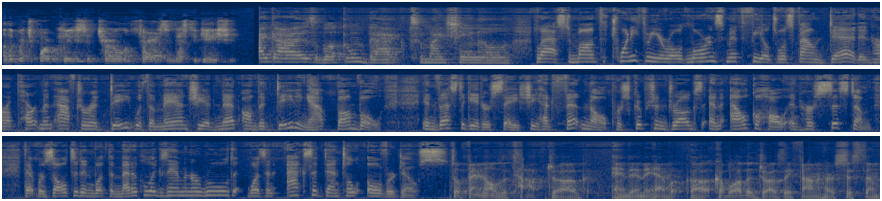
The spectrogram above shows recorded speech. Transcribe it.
of the Bridgeport Police Internal Affairs investigation. Hi guys, welcome back to my channel. Last month, 23-year-old Lauren Smith Fields was found dead in her apartment after a date with a man she had met on the dating app Bumble. Investigators say she had fentanyl, prescription drugs, and alcohol in her system that resulted in what the medical examiner ruled was an accidental overdose. So fentanyl is a top drug, and then they have a, a couple other drugs they found in her system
